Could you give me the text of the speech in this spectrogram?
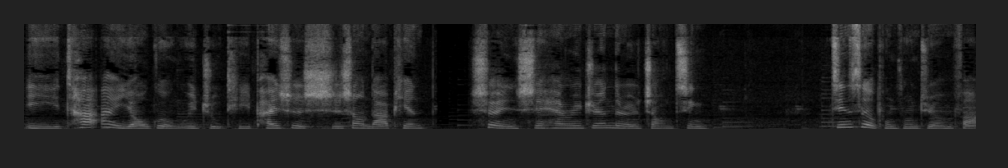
以她爱摇滚为主题拍摄时尚大片。摄影师 Henry Jender 长镜，金色蓬松卷发，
